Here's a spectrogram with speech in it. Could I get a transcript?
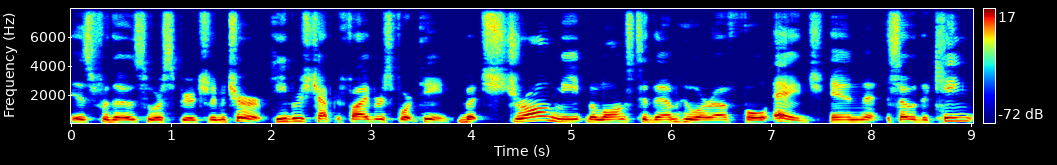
is for those who are spiritually mature. Hebrews chapter 5 verse 14. But strong meat belongs to them who are of full age. And so the King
